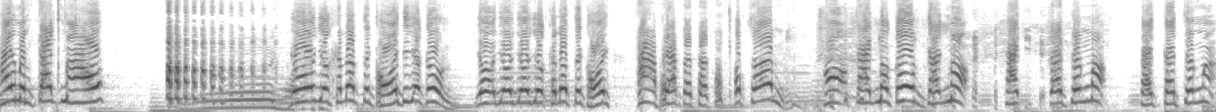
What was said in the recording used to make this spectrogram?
ហើយមិនកាច់មកអើយយកយកក្តិតទៅក្រោយតិចកូនយកយកយកយកក្តិតទៅក្រោយ ថាប្រាប់តែថាឈប់សិនហ៎កាច់មកកូនកាច់មកកាច់កាច់ចឹងមកកាច់កាច់ចឹងមក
